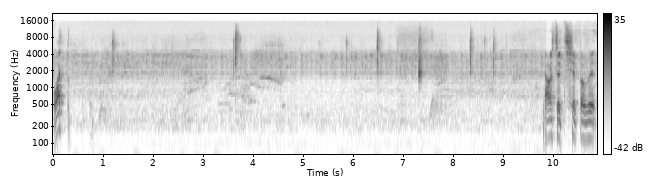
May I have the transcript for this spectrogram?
What? That was the tip of it.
